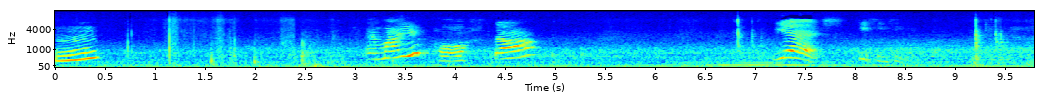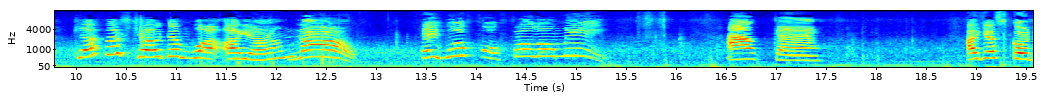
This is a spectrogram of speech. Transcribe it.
Hmm. Am I imposter? Yes. Can I first tell them what I am? No. Hey, Wolfo, follow me. Okay. I'm just going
